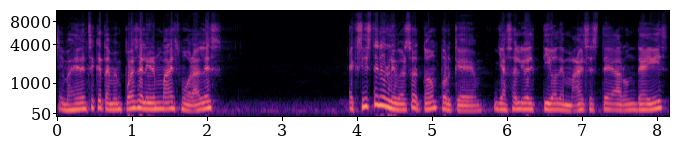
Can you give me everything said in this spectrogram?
Imagínense que también puede salir Miles Morales. Existe en el universo de Tom porque ya salió el tío de Miles, este Aaron Davis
